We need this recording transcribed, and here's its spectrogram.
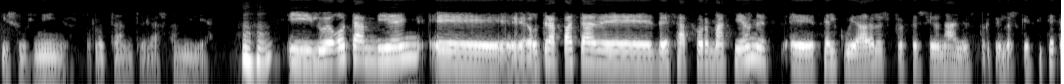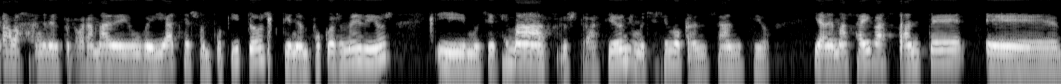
y sus niños, por lo tanto, y las familias. Y luego también eh, otra pata de, esa formación es, el cuidado de los profesionales, porque los que sí que trabajan en el programa de VIH son poquitos, tienen pocos medios y muchísima frustración y muchísimo cansancio. Y además hay bastante eh,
